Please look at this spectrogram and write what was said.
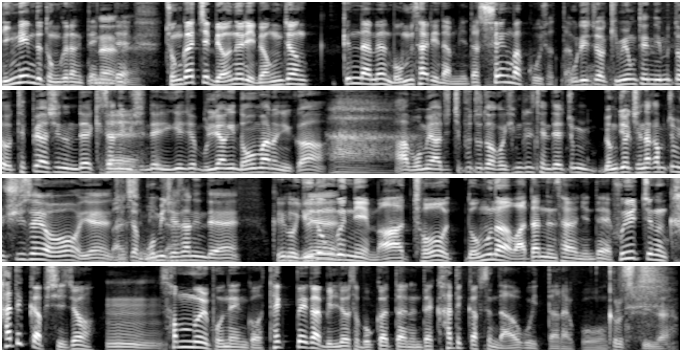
닉네임도 동그랑땡인데, 네네. 종갓집 며느리 명정 끝나면 몸살이 납니다. 수액 맞고 오셨다고. 우리 저 김용태님은 또 택배 하시는데 기사님이신데 이게 이제 물량이 너무 많으니까 네. 아, 아 몸이 아주 찌뿌드하고 힘들 텐데 좀 명절 지나가면 좀 쉬세요. 예, 진짜 맞습니다. 몸이 재산인데. 그리고 예. 유동근님, 아, 저 너무나 와닿는 사연인데, 후유증은 카드값이죠? 음, 선물 보낸 거, 택배가 밀려서 못 갔다는데, 카드값은 나오고 있다라고. 그렇습니다.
